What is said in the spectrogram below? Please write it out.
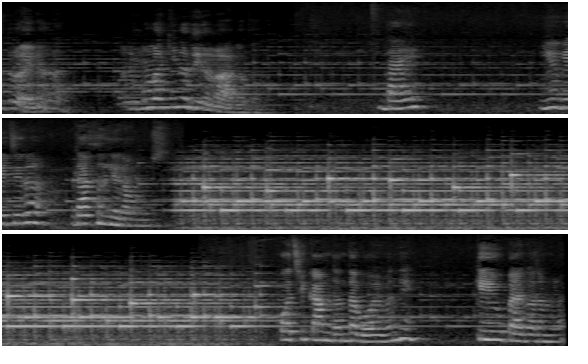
मङ्गलसूत्र होइन? अनि मलाई किन दिन लाग्यो त? दाई यो बेचेर रासन लिएर आउनुहोस्। पछि काम धन्दा भयो भने केही उपाय गरौँला।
